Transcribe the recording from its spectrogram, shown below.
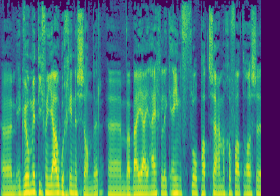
Ehm, ik wil met die van jou beginnen, Sander. Ehm, waarbij jij eigenlijk één flop had samengevat als eh,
